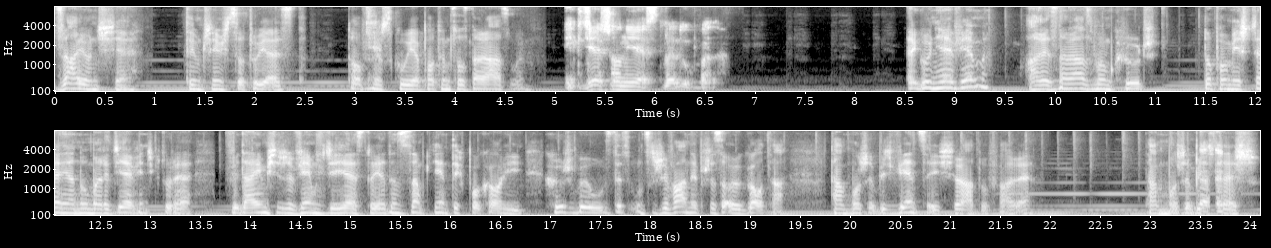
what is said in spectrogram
zająć się tym czymś, co tu jest. To wnioskuję po tym, co znalazłem. I gdzież on jest według pana? Tego nie wiem, ale znalazłem klucz do pomieszczenia numer 9, które wydaje mi się, że wiem gdzie jest. To jeden z zamkniętych pokoi. Klucz był używany przez Olgota. Tam może być więcej śladów, ale tam może być Zatem- też.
